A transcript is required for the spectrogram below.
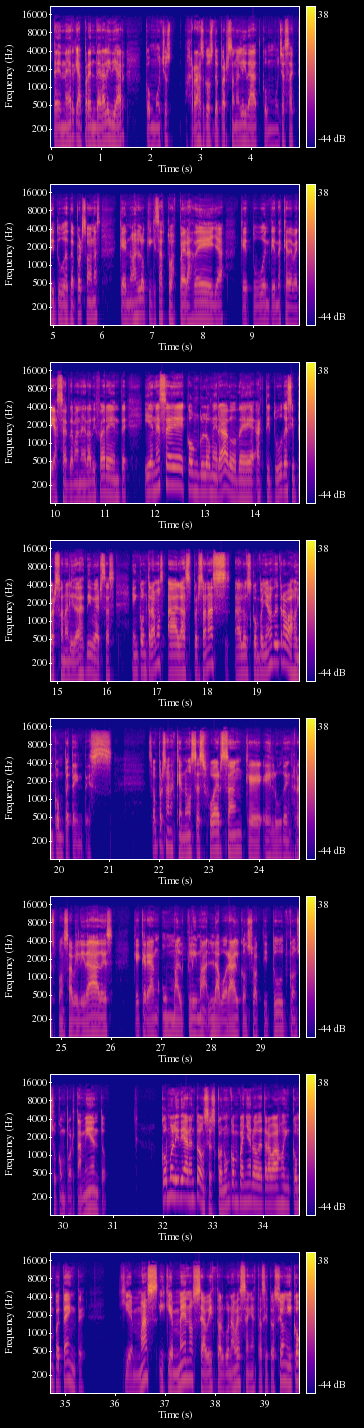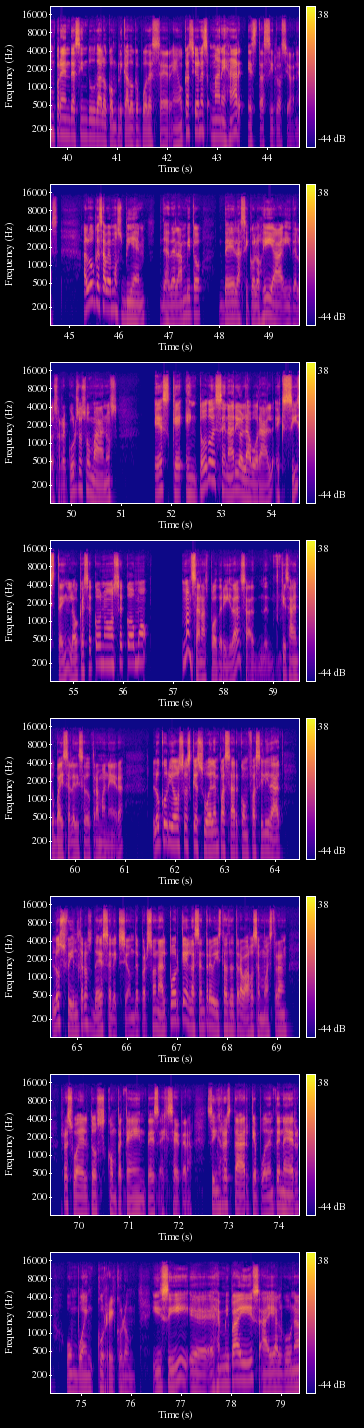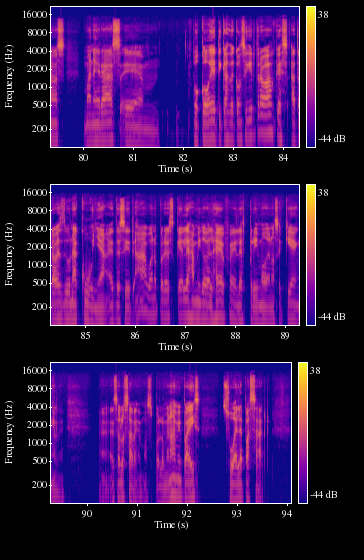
tener que aprender a lidiar con muchos rasgos de personalidad, con muchas actitudes de personas, que no es lo que quizás tú esperas de ella, que tú entiendes que debería ser de manera diferente. Y en ese conglomerado de actitudes y personalidades diversas, encontramos a las personas, a los compañeros de trabajo incompetentes. Son personas que no se esfuerzan, que eluden responsabilidades, que crean un mal clima laboral con su actitud, con su comportamiento. ¿Cómo lidiar entonces con un compañero de trabajo incompetente? Quien más y quien menos se ha visto alguna vez en esta situación y comprende sin duda lo complicado que puede ser en ocasiones manejar estas situaciones. Algo que sabemos bien desde el ámbito de la psicología y de los recursos humanos es que en todo escenario laboral existen lo que se conoce como manzanas podridas, quizás en tu país se le dice de otra manera, lo curioso es que suelen pasar con facilidad los filtros de selección de personal porque en las entrevistas de trabajo se muestran resueltos, competentes, etc. Sin restar que pueden tener un buen currículum. Y si eh, es en mi país, hay algunas maneras em, poco éticas de conseguir trabajo que es a través de una cuña. Es decir, ah, bueno, pero es que él es amigo del jefe, él es primo de no sé quién. Eso lo sabemos. Por lo menos en mi país suele pasar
